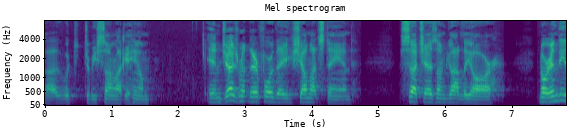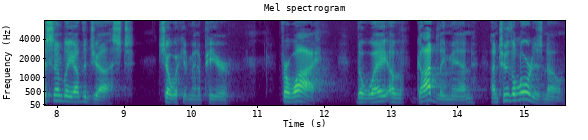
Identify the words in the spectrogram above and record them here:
uh, which to be sung like a hymn. In judgment, therefore, they shall not stand, such as ungodly are, nor in the assembly of the just shall wicked men appear. For why? The way of godly men unto the Lord is known,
